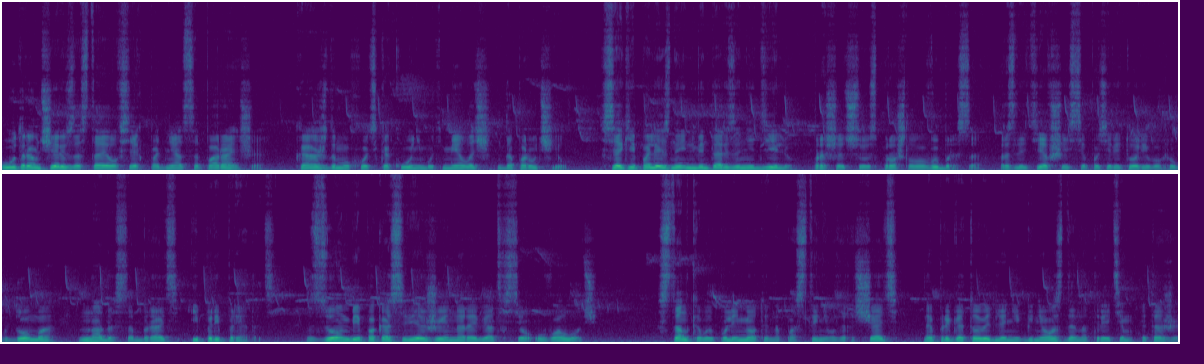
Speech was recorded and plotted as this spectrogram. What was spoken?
Утром червь заставил всех подняться пораньше. Каждому хоть какую-нибудь мелочь да поручил. Всякий полезный инвентарь за неделю, прошедшую с прошлого выброса, разлетевшийся по территории вокруг дома, надо собрать и припрятать. Зомби, пока свежие, норовят все уволочь. Станковые пулеметы на посты не возвращать, а приготовить для них гнезда на третьем этаже.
